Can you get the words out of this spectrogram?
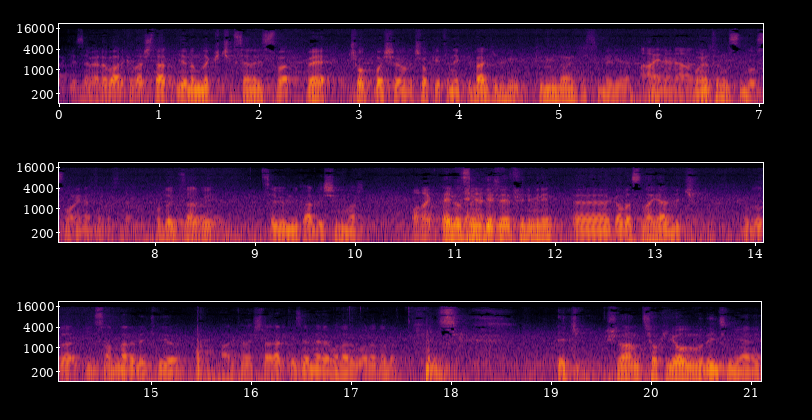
Herkese merhaba arkadaşlar. Yanımda küçük senarist var ve çok başarılı, çok yetenekli. Belki bir gün filminde oynatırsın beni ya. Aynen abi. Oynatır mısın dostum? Oynatırız tabii. Burada güzel bir sevimli kardeşim var. O da En uzun genelde- gece filminin e, galasına geldik. Burada da insanlar bekliyor arkadaşlar. Herkese merhabalar bu arada da. Ekip şu an çok iyi olmadığı için yani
